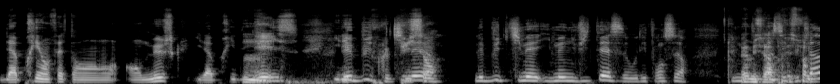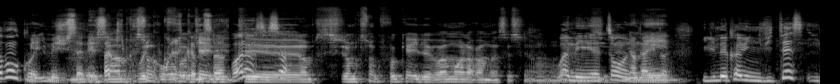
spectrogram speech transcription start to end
Il a pris en fait en, en muscle, il a pris des Mm. cuisses, il les est plus puissant. Les buts qu'il met, il met une vitesse aux défenseurs. Il met j'ai pas ces buts-là avant, quoi. Mais- il mais met je savais pas qu'il pouvait l'impression que courir Fouquet, comme il ça. était- Voilà, c'est ça. J'ai l'impression j'ai l'impression que Fouquet, il est vraiment à la ramasse aussi. hein. Ouais, mais attends, Non, il, mais arrive- il lui met quand même une vitesse. Il,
